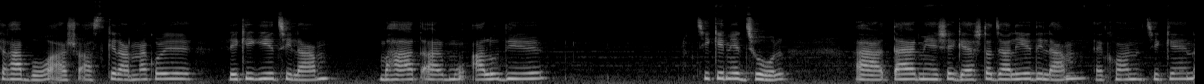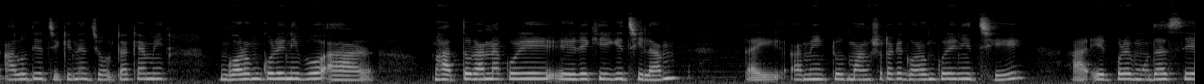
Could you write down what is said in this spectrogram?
খাব। আর আজকে রান্না করে রেখে গিয়েছিলাম ভাত আর আলু দিয়ে চিকেনের ঝোল। আর তাই আমি এসে গ্যাসটা জ্বালিয়ে দিলাম। এখন চিকেন, আলু দিয়ে চিকেনের ঝোলটাকে আমি গরম করে নিব। আর ভাত তো রান্না করে রেখে গেছিলাম। তাই আমি একটু মাংসটাকে গরম করে নিচ্ছি। আর এরপরে মোদাসে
